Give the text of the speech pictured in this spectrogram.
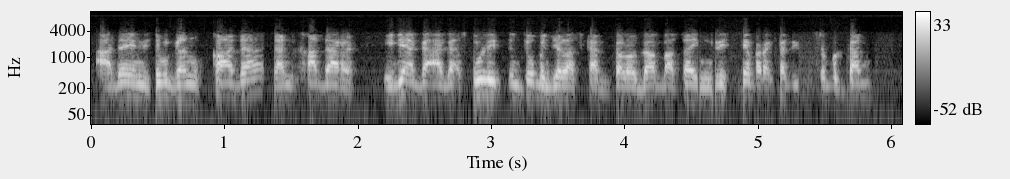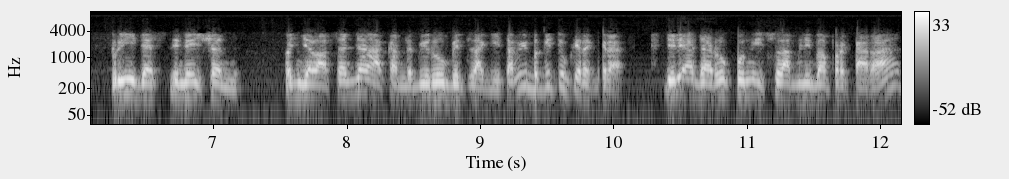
ada yang disebutkan qada dan qadar. Ini agak-agak sulit untuk menjelaskan. Kalau dalam bahasa Inggrisnya barangkali disebutkan predestination. Penjelasannya akan lebih rumit lagi. Tapi begitu kira-kira. Jadi ada rukun Islam lima perkara,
